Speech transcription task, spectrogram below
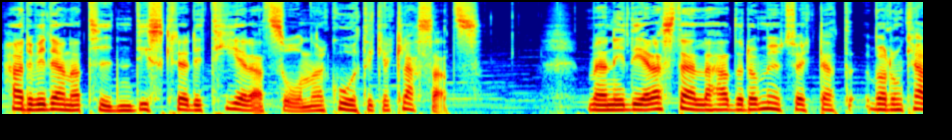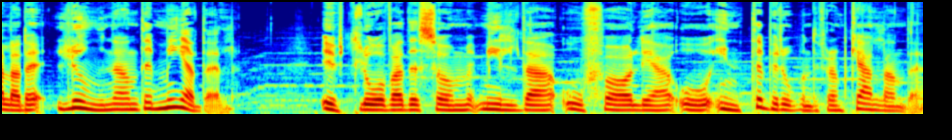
hade vid denna tid diskrediterats och narkotikaklassats. Men i deras ställe hade de utvecklat vad de kallade lugnande medel utlovade som milda, ofarliga och inte beroendeframkallande.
